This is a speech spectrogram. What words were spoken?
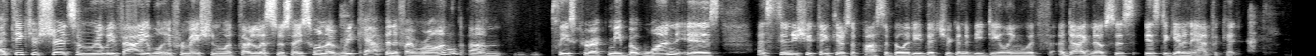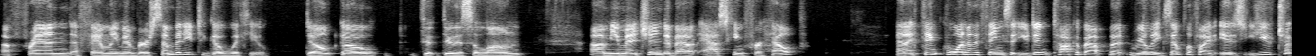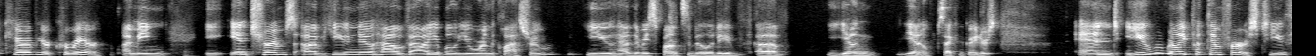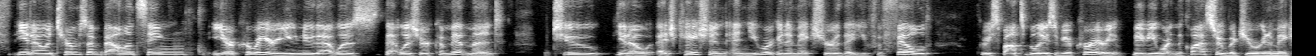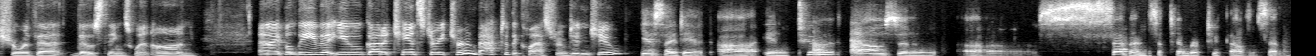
I think you've shared some really valuable information with our listeners. I just want to recap, and if I'm wrong, um, please correct me. But one is as soon as you think there's a possibility that you're going to be dealing with a diagnosis, is to get an advocate, a friend, a family member, somebody to go with you. Don't go do this alone. Um, you mentioned about asking for help. And I think one of the things that you didn't talk about but really exemplified is you took care of your career. I mean, in terms of you knew how valuable you were in the classroom, you had the responsibility of, of young, you know, second graders, and you really put them first. You, you know, in terms of balancing your career, you knew that was that was your commitment to, you know, education, and you were going to make sure that you fulfilled the responsibilities of your career. Maybe you weren't in the classroom, but you were going to make sure that those things went on. And I believe that you got a chance to return back to the classroom, didn't you? Yes, I did. Uh, in 2007, September of 2007,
